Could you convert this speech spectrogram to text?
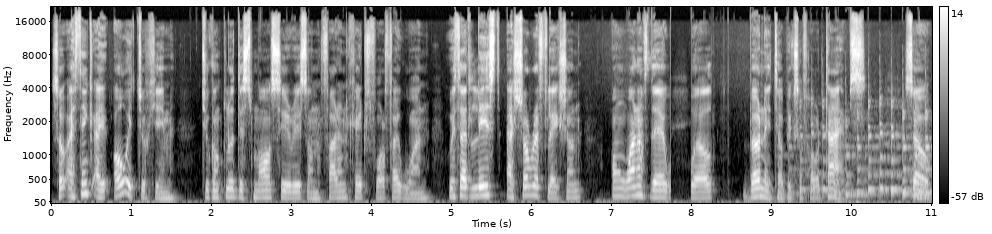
So I think I owe it to him to conclude the small series on Fahrenheit 451 with at least a short reflection on one of the, well, burning topics of our times. So,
